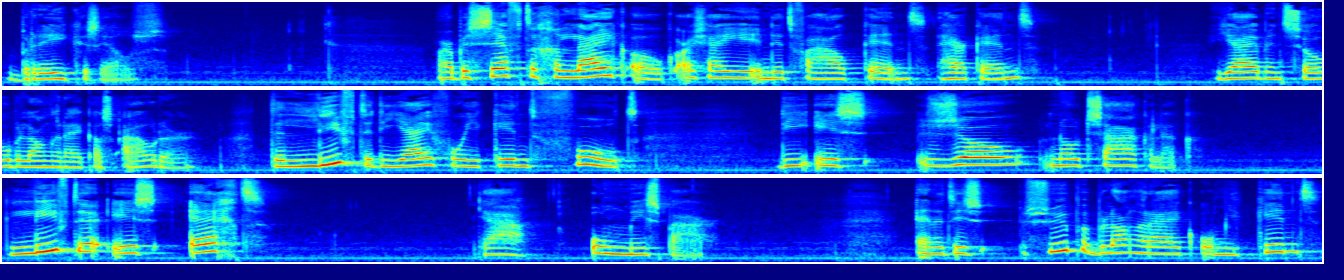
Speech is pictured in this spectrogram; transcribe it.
breken zelfs. Maar besef tegelijk ook, als jij je in dit verhaal kent, herkent, jij bent zo belangrijk als ouder. De liefde die jij voor je kind voelt, die is zo noodzakelijk. Liefde is echt, ja, onmisbaar. En het is super belangrijk om je kind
